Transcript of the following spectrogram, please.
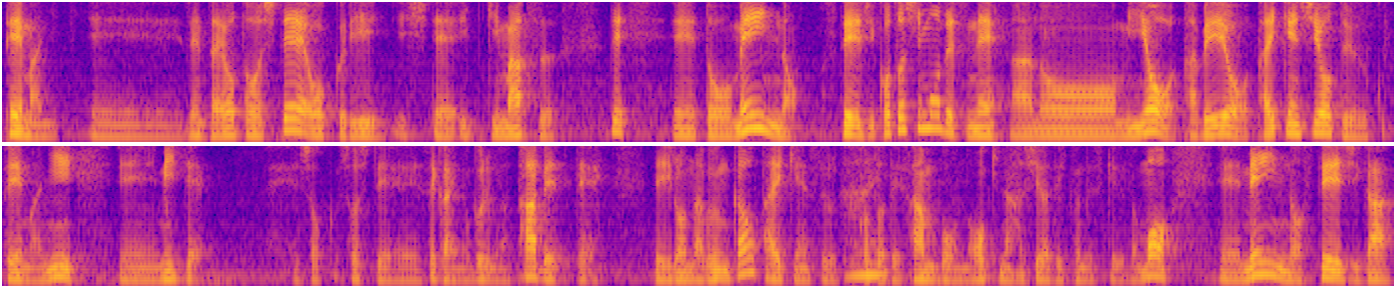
テーマに、えー全体を通してお送りしていきます。で、えー、とメインのステージ今年もですね、あのー見よう食べよう体験しようというテーマに、えー見てえー食そしてえー世界のグルメを食べてでいろんな文化を体験するということで、3本の大きな柱でいくんですけれども、えーメインのステージが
